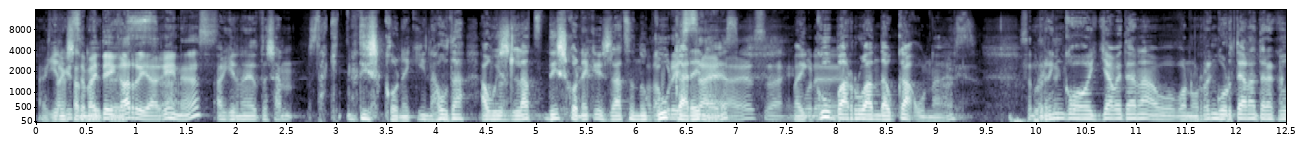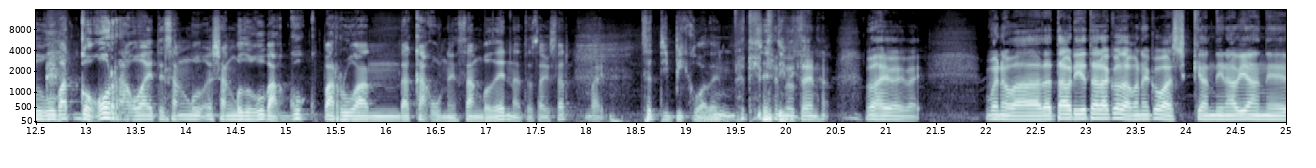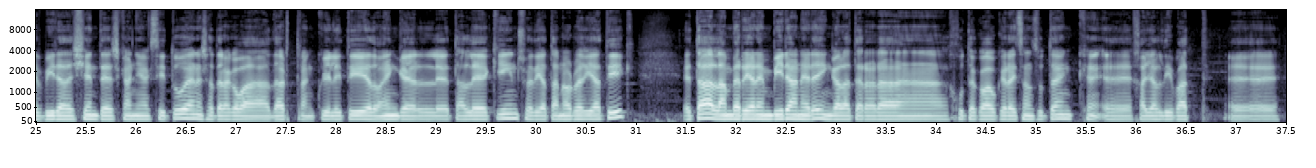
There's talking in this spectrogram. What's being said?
Agian zerbait dute, deigarria egin, ez? Agian nahi dut esan, ez dakit, diskonekin, hau da, hau islatz, diskonek islatzen du gukarena, izaera, ez? Bai, Bai, gu barruan daukaguna, ez? zen Urrengo hilabetean, bueno, urrengo urtean aterako dugu bat gogorragoa eta esango, esango dugu, ba, guk barruan dakagun izango dena, eta zaki zer? Bai. Ze tipikoa den. Beti Ze egiten tipikoa. duten. Bai, bai, bai. Bueno, ba, data horietarako dagoneko ba, Skandinavian e, bira desente eskainiak zituen, esaterako ba, Dark Tranquility edo Engel e, taldeekin, Suedia eta Norvegiatik, eta lanberriaren biran ere Ingalaterrara juteko aukera izan zuten, e, jaialdi bat e,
